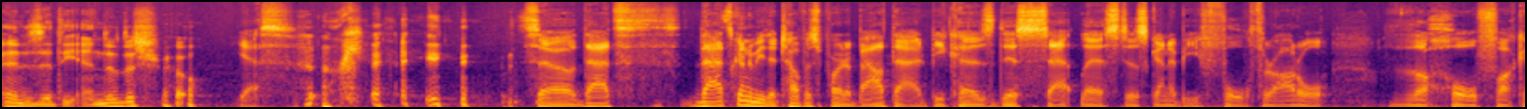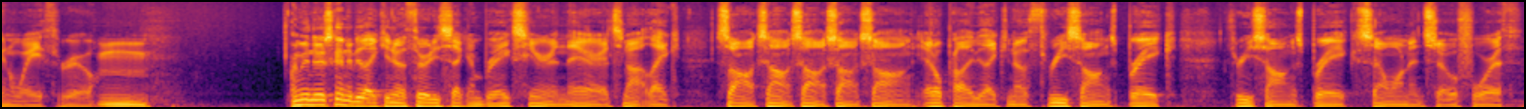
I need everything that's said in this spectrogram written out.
and is it the end of the show? yes. Okay. So that's that's going to be the toughest part about that because this set list is going to be full throttle the whole fucking way through. I mean, there's going to be like you know 30 second breaks here and there. It's not like song, song, song, song, song. It'll probably be like you know three songs break, three songs break, so on and so forth.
